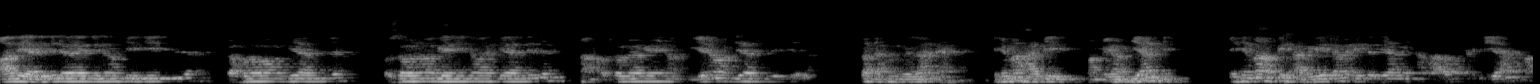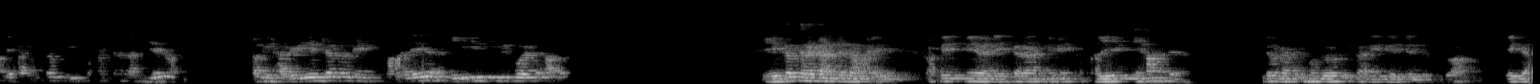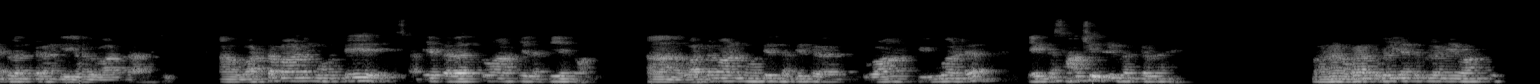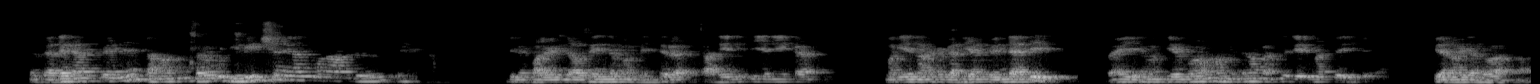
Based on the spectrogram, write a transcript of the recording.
ආවේ ඇදෙන වෙනවා කියදීද රකුණවම කියන්නේ ඔසවනවා ගෙනිනවා කියන්නේ ආ ඔසවනවා ගෙනිනවා කියනවා කියන්නේ කියලා සටහන් වෙලා නැහැ. එහෙම හරි මම මේවා කියන්නේ. එහෙම අපි හරියටම හිත තියන් ඉන්න අරමුණට කියන්නේ අපි හරියටම පිළිපොට කරලා කියනවා. අපි හරියටම මේ සමලය ඊටි වලට නම. ඒක කරගන්න තමයි අපි මේ වැඩේ කරන්නේ මේ කලින් එහාට. ඒකට අපි හොඳට ශරීරයට දෙන්න පුළුවන්. ඒක ඇතුළත් කරන් ඊළඟ වාර්තාවේදී. වර්තමාන මොහොතේ සතිය පැවැත්වුවා කියලා කියනවා. වර්තමාන මොහොතේ සතිය පැවැත්වුවා කිව්වට ඒක සාක්ෂි ඉදිරිපත් කරලා නැහැ. බාහන නොකරත් කියන්න පුළුවන් මේ වාක්‍ය. වැදගත් වෙන්නේ තමන් කරපු නිරීක්ෂණයන් මොනවාද? ඉතින් පළවෙනි දවසේ ඉඳන් මම මෙච්චර ශරීරයේ තියෙන එක මගේ නරක ගතියක් වෙන්න ඇති. ඒ එහෙම කියපුවම මම හිතනවා පස්සේ දෙරිමත් වෙයි කියලා. කියනවා ඊට වාර්තාවට.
